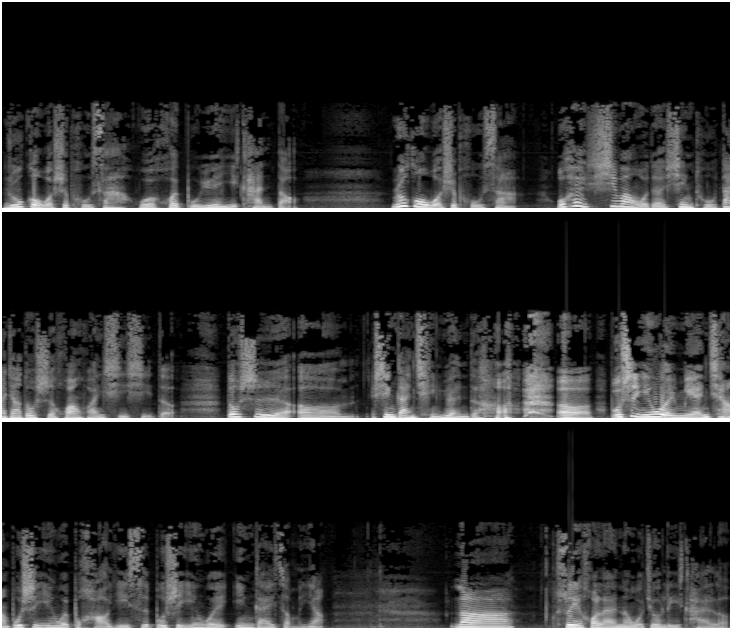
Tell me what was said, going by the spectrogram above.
如果我是菩萨，我会不愿意看到；如果我是菩萨。我会希望我的信徒大家都是欢欢喜喜的，都是呃心甘情愿的，呃，不是因为勉强，不是因为不好意思，不是因为应该怎么样。那所以后来呢，我就离开了。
